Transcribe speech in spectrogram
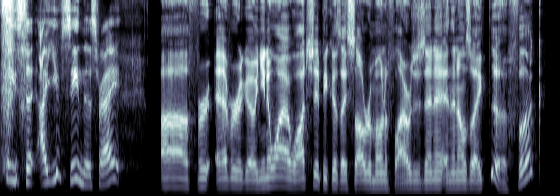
Please, say- uh, you've seen this, right? Uh, forever ago. And you know why I watched it? Because I saw Ramona Flowers was in it, and then I was like, the fuck?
